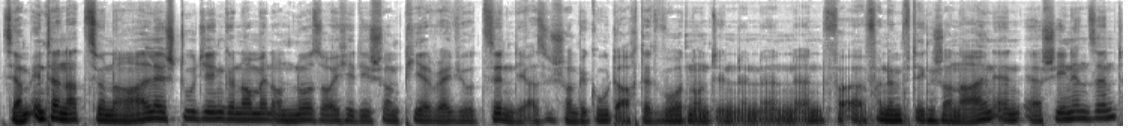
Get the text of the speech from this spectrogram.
Sie haben internationale Studien genommen und nur solche, die schon peer-reviewed sind, die also schon begutachtet wurden und in, in, in, in vernünftigen Journalen erschienen sind.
